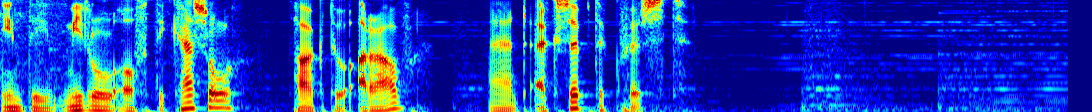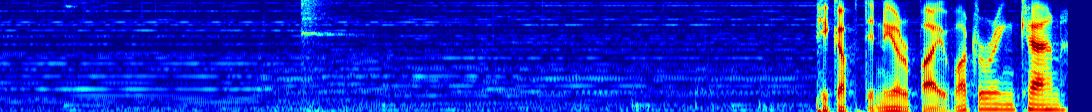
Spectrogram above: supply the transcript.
In the middle of the castle, talk to Arrav and accept the quest. Pick up the nearby watering can.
